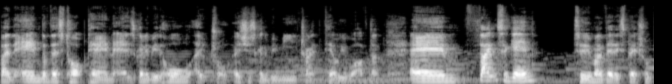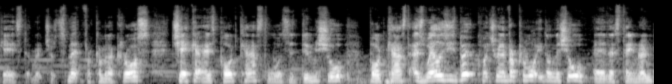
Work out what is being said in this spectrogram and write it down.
by the end of this top 10 it's going to be the whole outro it's just going to be me trying to tell you what I've done um, thanks again to my very special guest Richard Smith for coming across. Check out his podcast it's a Doom Show podcast as well as his book which we never promoted on the show uh, this time round.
